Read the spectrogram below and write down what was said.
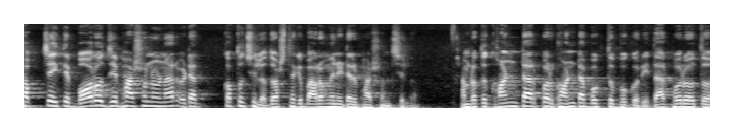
সবচাইতে বড় যে ভাষণ ওনার, ওটা কত ছিল? দশ থেকে বারো মিনিটের ভাষণ ছিল। আমরা তো ঘণ্টার পর ঘণ্টা বক্তব্য করি, তারপরেও তো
